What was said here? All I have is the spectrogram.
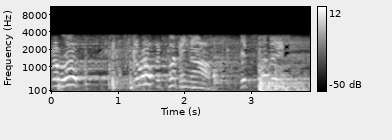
The rope. The rope is slipping now. It's slipping.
